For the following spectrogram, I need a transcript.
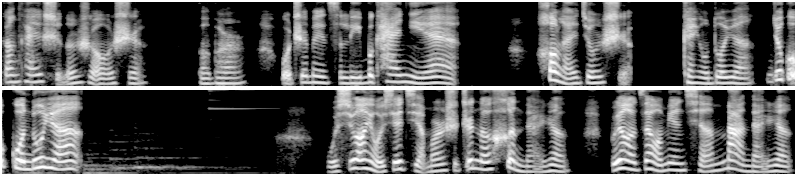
刚开始的时候是，宝贝儿，我这辈子离不开你。后来就是，该有多远你就给我滚多远。我希望有些姐妹儿是真的恨男人，不要在我面前骂男人，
